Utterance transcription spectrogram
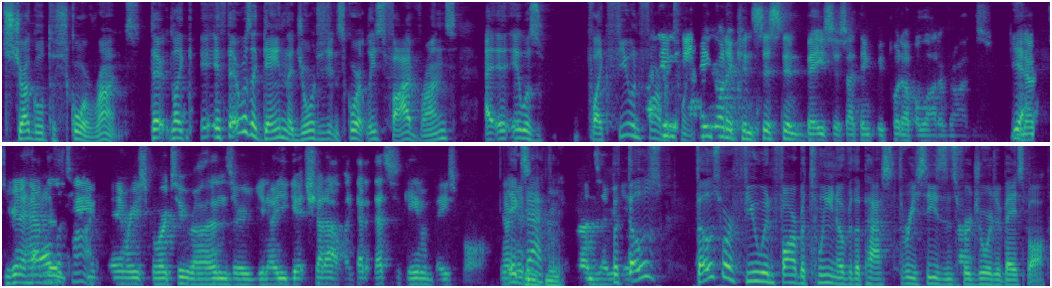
struggled to score runs. There, like if there was a game that Georgia didn't score at least five runs, it, it was like few and far I think, between. I think on a consistent basis, I think we put up a lot of runs. Yeah, you know, going to have all the time where you score two runs, or you know, you get shut out like that. That's the game of baseball. exactly. But game. those those were few and far between over the past three seasons for Georgia baseball.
